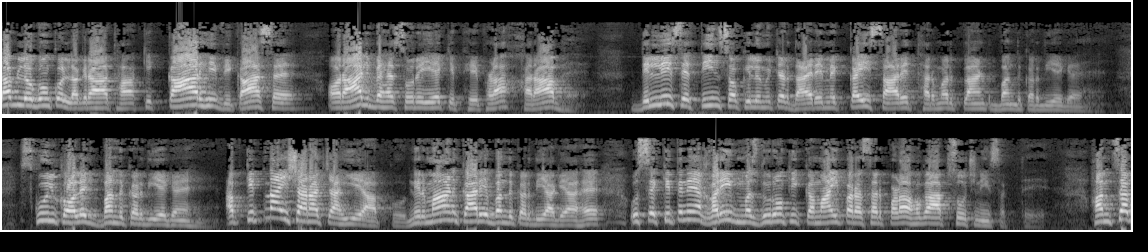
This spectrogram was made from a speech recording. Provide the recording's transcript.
तब लोगों को लग रहा था कि कार ही विकास है और आज बहस हो रही है कि फेफड़ा खराब है। दिल्ली से 300 किलोमीटर दायरे में कई सारे थर्मल प्लांट बंद कर दिए गए हैं। स्कूल, कॉलेज बंद कर दिए गए हैं। अब कितना इशारा चाहिए आपको? निर्माण कार्य बंद कर दिया गया है। उससे कितने गरीब मजदूरों की कमाई पर असर पड़ा होगा आप सोच नहीं सकते। हम सब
